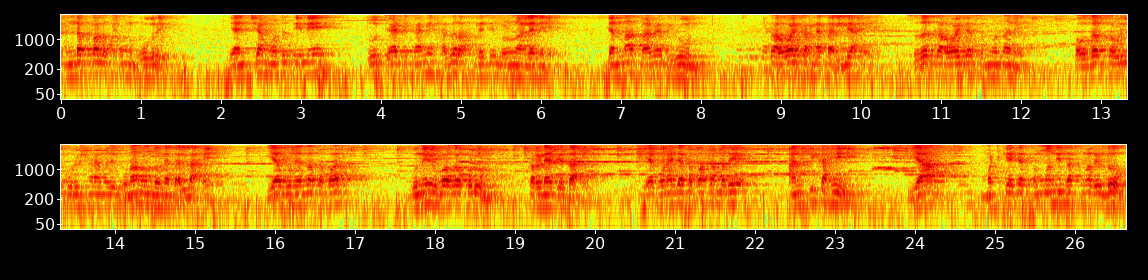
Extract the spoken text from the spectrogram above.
खंडप्पा लक्ष्मण घोगरे यांच्या मदतीने तो त्या ठिकाणी हजर असल्याचे मिळून आल्याने त्यांना ताब्यात घेऊन कारवाई करण्यात आलेली आहे. सदर कारवाईच्या संबंधाने फौजदार चौडी पोलीस ठाण्यामध्ये गुन्हा नोंदवण्यात आलेला आहे. या गुन्ह्याचा तपास गुन्हे विभागाकडून करण्यात येत आहे. या गुन्ह्याच्या तपासामध्ये आणखी काही या मटक्याच्या संबंधित असणारे लोक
